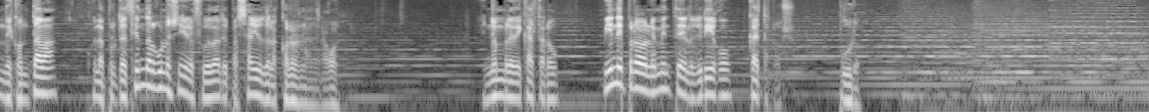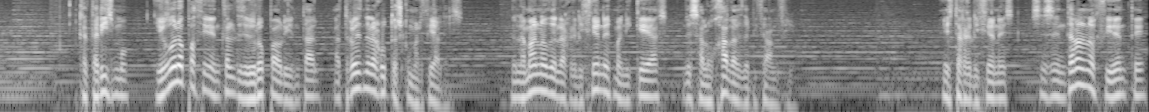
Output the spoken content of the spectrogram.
donde contaba con la protección de algunos señores feudales vasallos de la corona de Aragón. El nombre de cátaro viene probablemente del griego cátaros, puro. El catarismo llegó a Europa occidental desde Europa oriental a través de las rutas comerciales, de la mano de las religiones maniqueas desalojadas de Bizancio. Estas religiones se asentaron en Occidente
